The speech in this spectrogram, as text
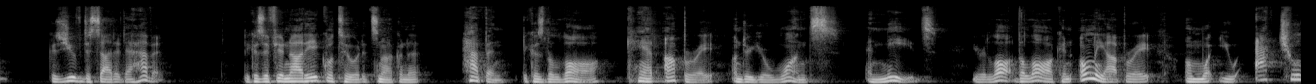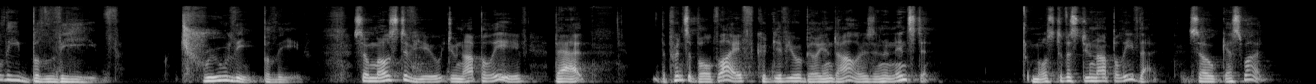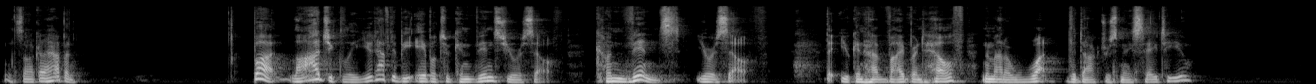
because you've decided to have it. Because if you're not equal to it, it's not going to happen because the law can't operate under your wants and needs. Your law, the law can only operate on what you actually believe, truly believe. So most of you do not believe that the principle of life could give you a billion dollars in an instant. Most of us do not believe that. So guess what? It's not going to happen. But logically, you'd have to be able to convince yourself, convince yourself that you can have vibrant health no matter what the doctors may say to you,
